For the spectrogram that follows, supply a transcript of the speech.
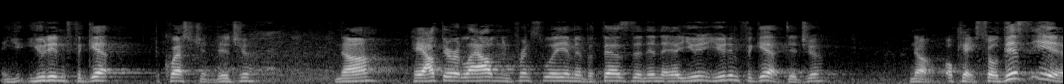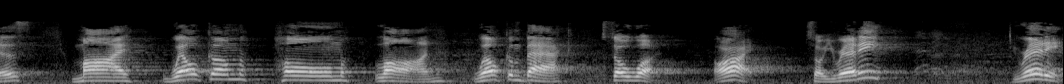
And you, you didn't forget the question, did you? No? Hey, out there at Loudoun and Prince William and Bethesda and in there, you, you didn't forget, did you? No. Okay, so this is my welcome home Lon. Welcome back. So what? All right. So you ready? You ready?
